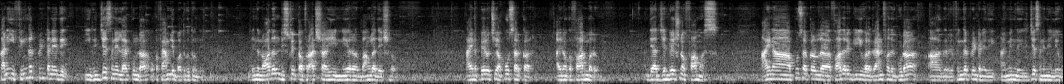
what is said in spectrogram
కానీ ఈ ఫింగర్ ప్రింట్ అనేది ఈ రిడ్జెస్ అనేది లేకుండా ఒక ఫ్యామిలీ బతుకుతుంది. In the northern district of Rajshahi near బంగ్లాదేశ్లో ఆయన పేరు వచ్చి అపూ సర్కార్ ఆయన ఒక farmer they are generation of farmers ఆయన అప్పు సర్కార్ వాళ్ళ ఫాదర్కి వాళ్ళ గ్రాండ్ ఫాదర్కి కూడా ఆ ఫింగర్ ప్రింట్ అనేది ఐ మీన్ రిచెస్ అనేది లేవు.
